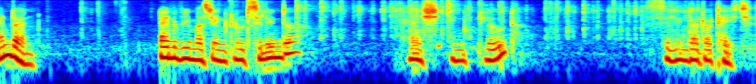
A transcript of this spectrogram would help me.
and done. And we must include cylinder, hash include cylinder.h.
